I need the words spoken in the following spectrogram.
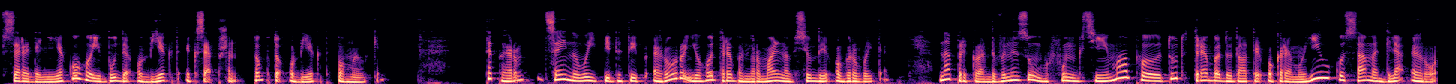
всередині якого і буде об'єкт exception, тобто об'єкт помилки. Тепер цей новий підтип error, його треба нормально всюди обробити. Наприклад, внизу в функції map тут треба додати окрему гілку саме для error.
